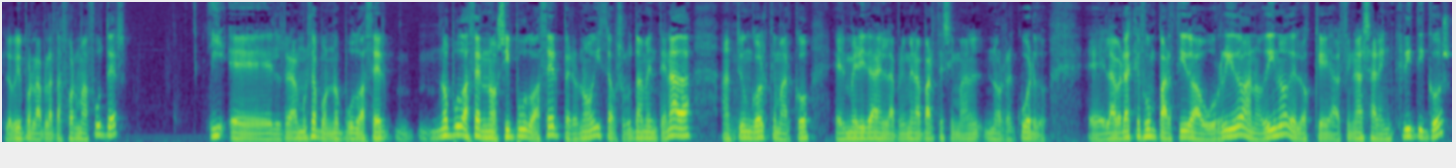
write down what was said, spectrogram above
Lo vi por la plataforma Footers. Y eh, el Real Murcia pues no pudo hacer, no pudo hacer, no, sí pudo hacer, pero no hizo absolutamente nada ante un gol que marcó el Mérida en la primera parte, si mal no recuerdo. Eh, la verdad es que fue un partido aburrido, anodino, de los que al final salen críticos,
